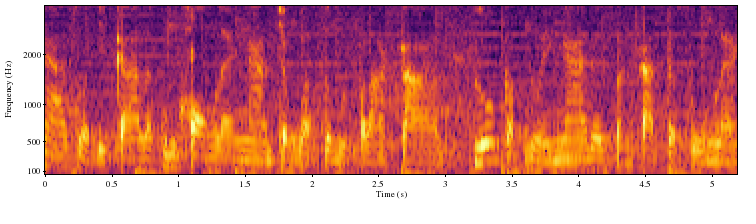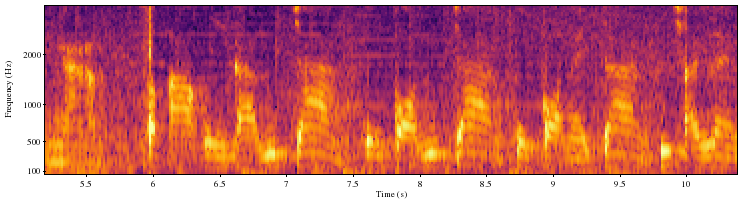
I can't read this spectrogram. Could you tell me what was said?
งานสวัสดิการและคุ้มครองแรงงานจังหวัดสมุทรปราการ ร่วมกับหน่วยงานในสังกัดกระทรวงแรงงาน สภาองค์การลูกจ้าง องค์กรลูกจ้าง องค์กรนายจ้าง ผู้ใช้แรง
